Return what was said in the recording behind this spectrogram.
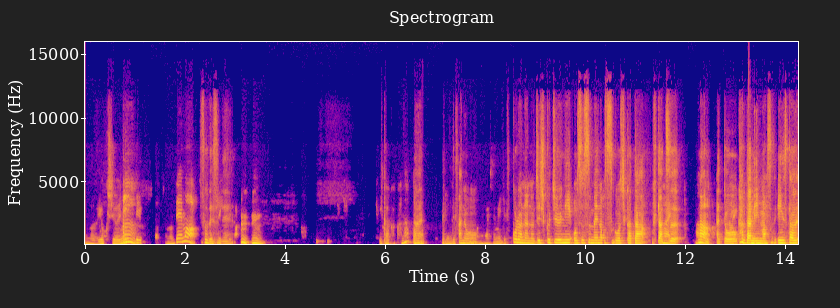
うん、翌週にっていうことだったので、まあ、そうですね。うんうん。いかがかなと思って。るんですけど、あのコロナの自粛中におすすめの過ごし方2つ、はいまあ、あと、はい、簡単に言います。インスタ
